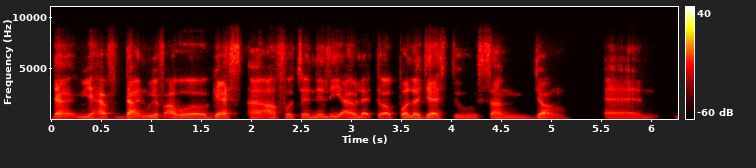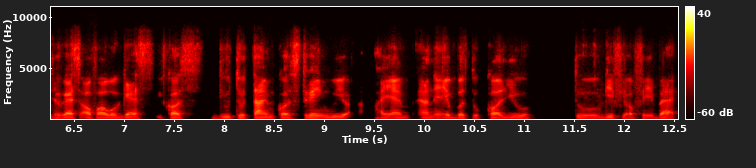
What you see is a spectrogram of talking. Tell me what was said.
that we have done with our guest. Uh, unfortunately, I would like to apologize to Sang Jung and the rest of our guests because due to time constraint, we I am unable to call you to give your feedback.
